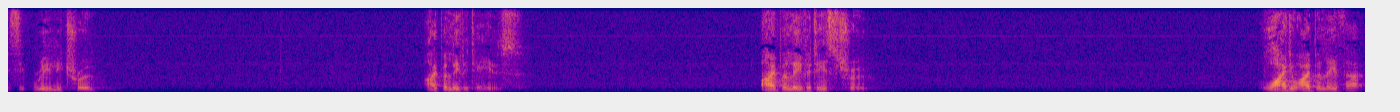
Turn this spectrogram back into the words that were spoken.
Is it really true? I believe it is. I believe it is true. Why do I believe that?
